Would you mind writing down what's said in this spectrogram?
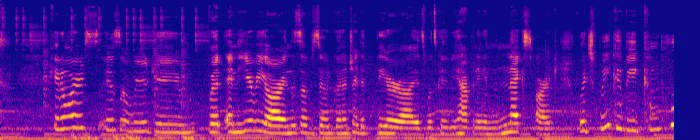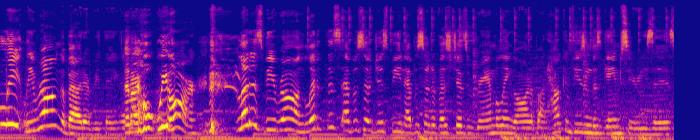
Kingdom Hearts is a weird game, but and here we are in this episode going to try to theorize what's going to be happening in the next arc, which we could be completely wrong about everything. and I hope we are. Let us be wrong. Let this episode just be an episode of us just rambling on about how confusing this game series is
